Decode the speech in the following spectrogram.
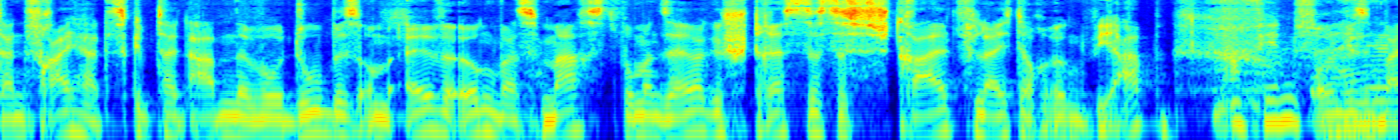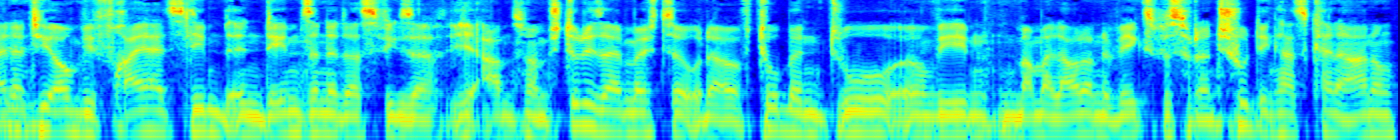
dann frei hat. Es gibt halt Abende, wo du bis um 11 Uhr irgendwas machst, wo man selber gestresst ist, das strahlt vielleicht auch irgendwie ab. Auf jeden Fall. Und wir sind beide natürlich auch irgendwie freiheitsliebend in dem Sinne, dass, wie gesagt, ich abends mal im Studio sein möchte oder auf Tour bin, du irgendwie Mama Lauda unterwegs bist oder ein Shooting hast, keine Ahnung.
